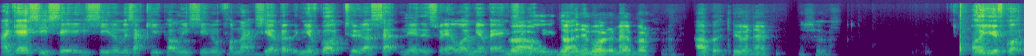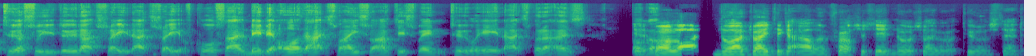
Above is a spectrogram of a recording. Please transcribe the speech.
I guess he say he's seen him as a keeper and he's seen him for next year. But when you've got two are sitting there as well on your bench, you know, you not anymore. Remember, I've got two now. So Oh, you've got two, so you do. That's right. That's right. Of course. That maybe. Oh, that's why. So I've just went too late. That's what it is. yeah. Well, I- no, I tried to get Allen first. He said no, so I've got two instead.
